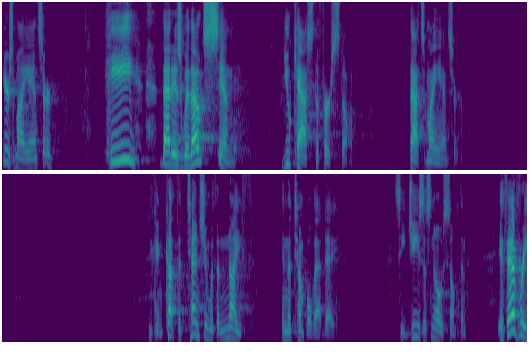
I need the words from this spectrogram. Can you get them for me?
Here's my answer. He that is without sin, you cast the first stone. That's my answer. You can cut the tension with a knife in the temple that day. See, Jesus knows something. If every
